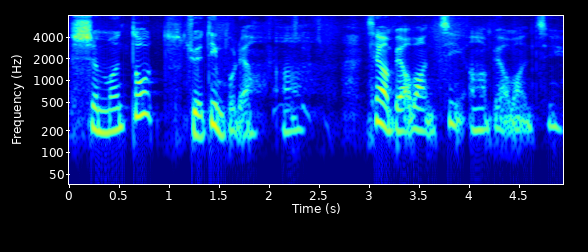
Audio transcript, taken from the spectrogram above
什么都决定不了啊！千万不要忘记啊，不要忘记。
